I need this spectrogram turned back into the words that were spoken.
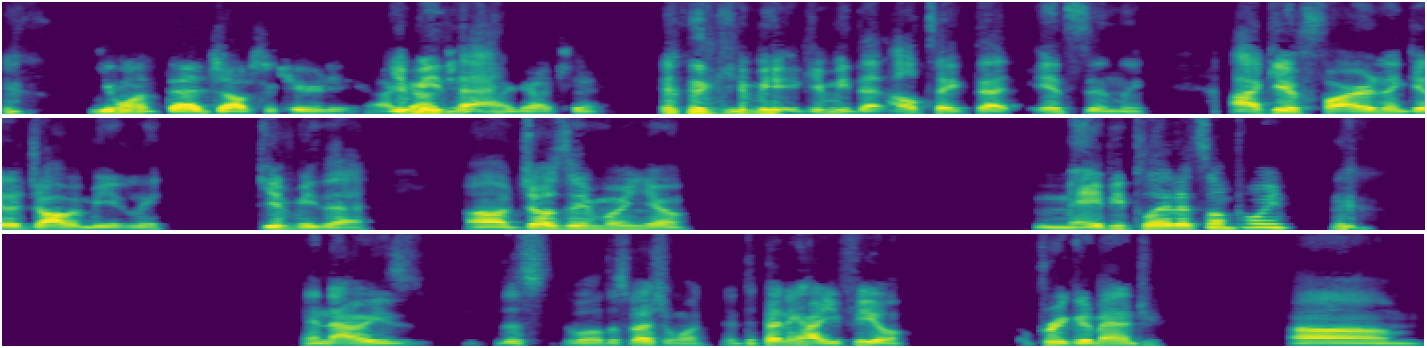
you want that job security. I give me you. that. I got you. give me give me that. I'll take that instantly. I get fired and get a job immediately. Give me that. Uh, Jose Mourinho maybe played at some point, and now he's this well the special one. And depending how you feel, a pretty good manager. Um,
